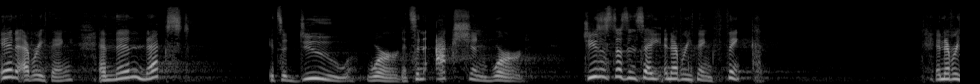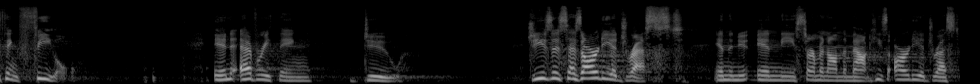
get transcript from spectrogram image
in everything. And then next, it's a do word, it's an action word. Jesus doesn't say in everything think, in everything feel, in everything do. Jesus has already addressed in the, in the Sermon on the Mount, he's already addressed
